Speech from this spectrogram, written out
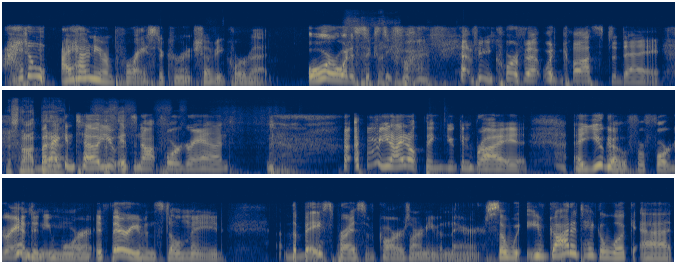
I don't. I haven't even priced a current Chevy Corvette or what a '65 Chevy Corvette would cost today. It's not. But that. I can tell you, it's not four grand. I mean, I don't think you can buy a, a Yugo for four grand anymore if they're even still made. The base price of cars aren't even there. So you've got to take a look at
